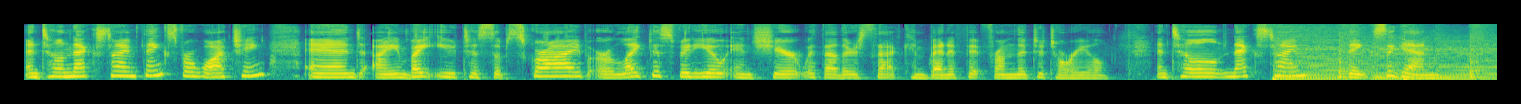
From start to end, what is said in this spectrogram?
Until next time, thanks for watching and I invite you to subscribe or like this video and share it with others that can benefit from the tutorial. Until next time, thanks again.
